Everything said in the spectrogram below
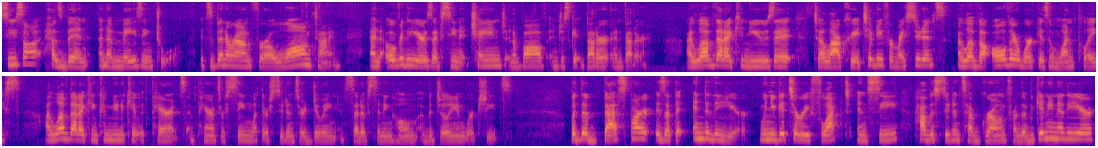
Seesaw has been an amazing tool. It's been around for a long time, and over the years, I've seen it change and evolve and just get better and better. I love that I can use it to allow creativity for my students. I love that all their work is in one place. I love that I can communicate with parents and parents are seeing what their students are doing instead of sending home a bajillion worksheets. But the best part is at the end of the year when you get to reflect and see how the students have grown from the beginning of the year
